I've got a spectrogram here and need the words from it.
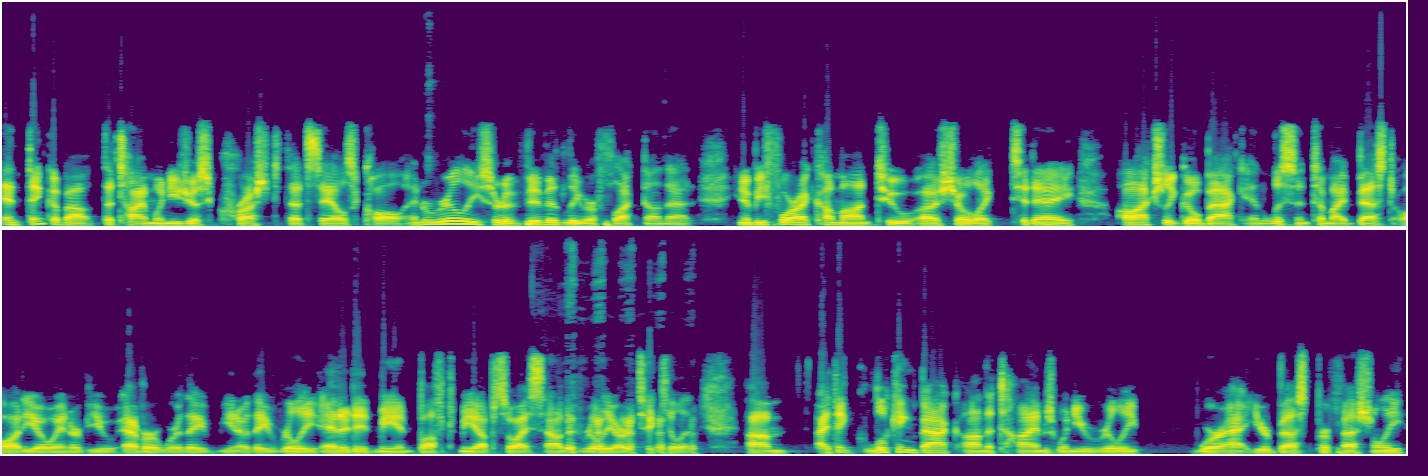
and think about the time when you just crushed that sales call and really sort of vividly reflect on that. You know, before I come on to a show like today, I'll actually go back and listen to my best audio interview ever where they, you know, they really edited me and buffed me up so I sounded really articulate. Um, I think looking back on the times when you really were at your best professionally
